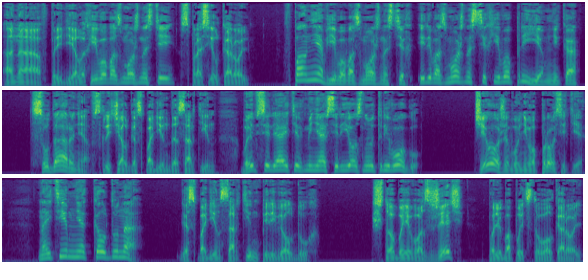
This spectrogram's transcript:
«Она в пределах его возможностей?» — спросил король. «Вполне в его возможностях или возможностях его преемника». «Сударыня!» — вскричал господин де Сартин. «Вы вселяете в меня серьезную тревогу!» «Чего же вы у него просите?» «Найти мне колдуна!» Господин Сартин перевел дух. «Чтобы его сжечь?» — полюбопытствовал король.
